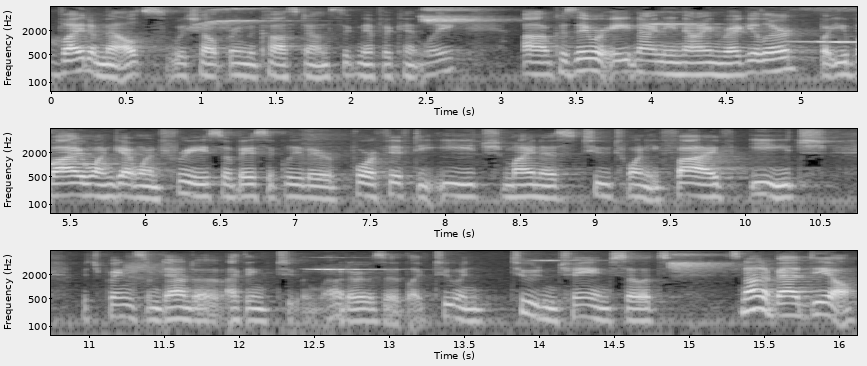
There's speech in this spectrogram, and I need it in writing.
Vitamelts, which helped bring the cost down significantly because uh, they were $8.99 regular, but you buy one get one free. So basically, they're $4.50 each minus $2.25 each, which brings them down to I think two, what is it like two and two and change. So it's it's not a bad deal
